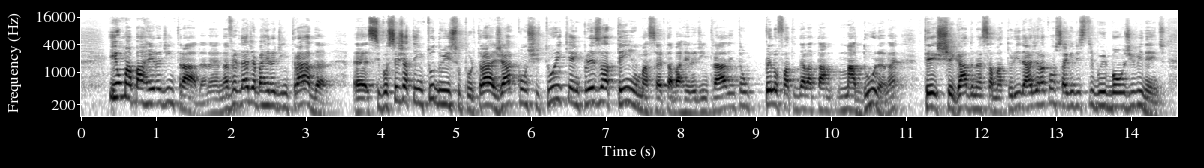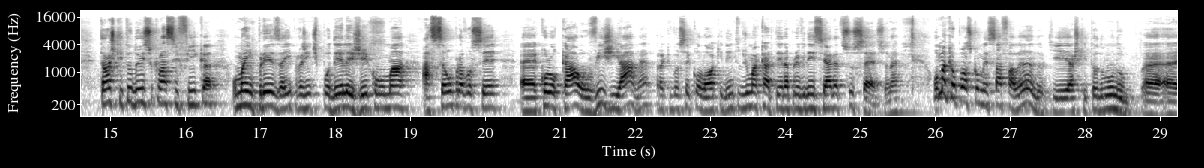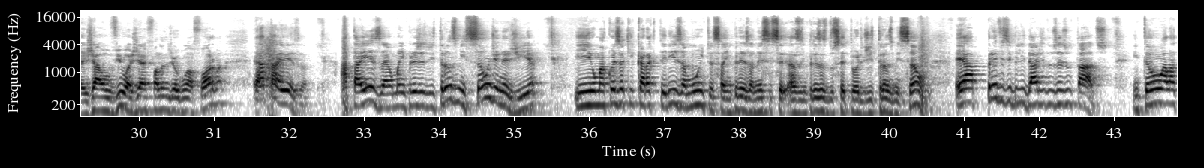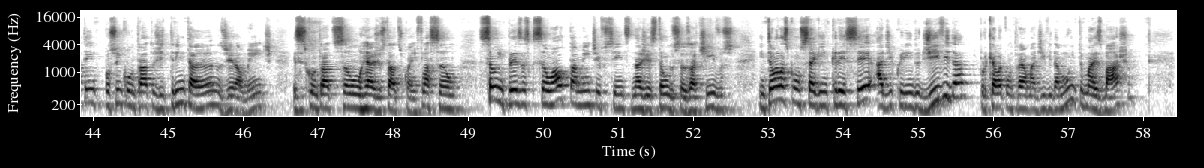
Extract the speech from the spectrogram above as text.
E uma barreira de entrada, né? Na verdade, a barreira de entrada, é, se você já tem tudo isso por trás, já constitui que a empresa tem uma certa barreira de entrada. Então, pelo fato dela estar tá madura, né? Ter chegado nessa maturidade, ela consegue distribuir bons dividendos. Então acho que tudo isso classifica uma empresa aí para a gente poder eleger como uma ação para você é, colocar ou vigiar, né, para que você coloque dentro de uma carteira previdenciária de sucesso, né? Uma que eu posso começar falando, que acho que todo mundo é, já ouviu a Jeff falando de alguma forma, é a Taesa. A Taesa é uma empresa de transmissão de energia e uma coisa que caracteriza muito essa empresa, nesse, as empresas do setor de transmissão, é a previsibilidade dos resultados. Então ela tem, possui contratos de 30 anos, geralmente. Esses contratos são reajustados com a inflação. São empresas que são altamente eficientes na gestão dos seus ativos. Então elas conseguem crescer adquirindo dívida, porque ela contrai uma dívida muito mais baixa,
